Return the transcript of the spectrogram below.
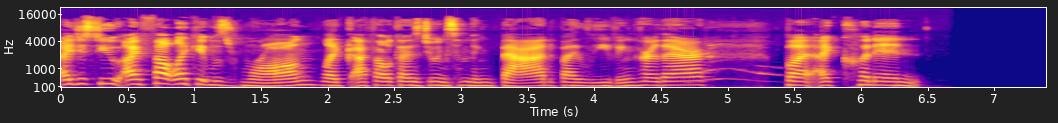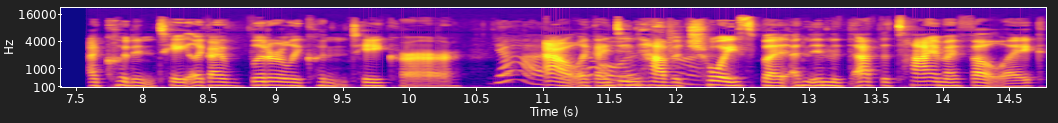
i just you i felt like it was wrong like i felt like i was doing something bad by leaving her there but i couldn't i couldn't take like i literally couldn't take her Yeah, out like i didn't have a choice but and in the, at the time i felt like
